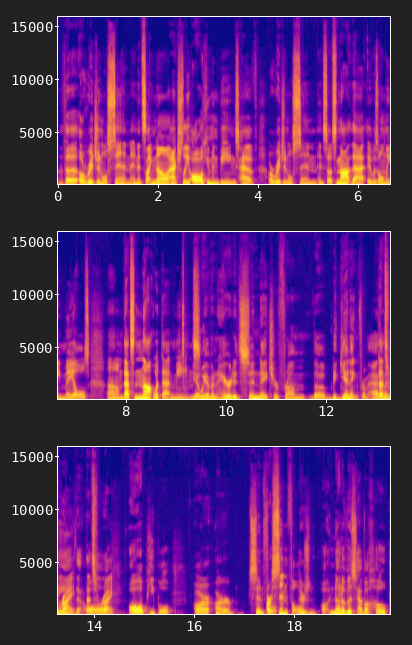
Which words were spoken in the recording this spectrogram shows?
the original sin. And it's like, no, actually, all human beings have original sin. And so it's not that it was only males. Um, that's not what that means. yeah, we have inherited sin nature from the beginning, from Adam That's and Eve. right. That That's all, right. All people are are sinful. Are sinful. There's none of us have a hope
